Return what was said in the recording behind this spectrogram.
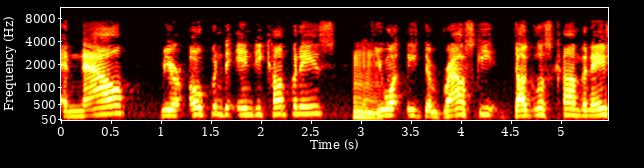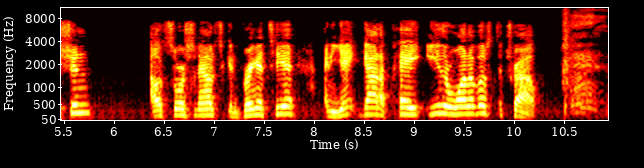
and now we are open to indie companies. Mhm. If you want the Dombrowski Douglas combination, outsource announcer can bring it to you, and you ain't got to pay either one of us to travel.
